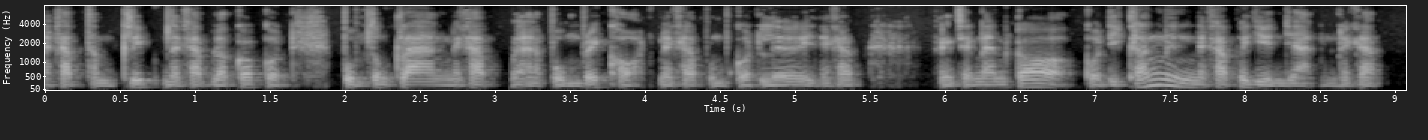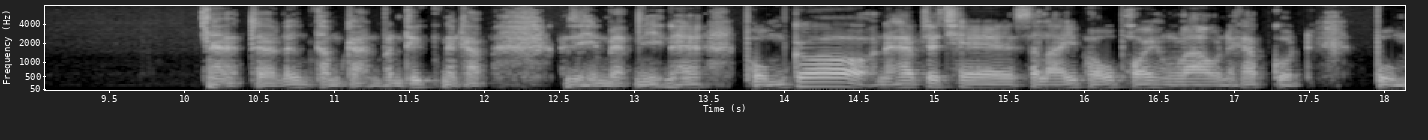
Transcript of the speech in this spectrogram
นะครับทำคลิปนะครับแล้วก็กดปุ่มตรงกลางนะครับปุ่ม record นะครับผมกดเลยนะครับ หลังจากนั้นก็กดอีกครั้งหนึ่งนะครับเพื่อยืนยันนะครับจะเริ่มทำการบันทึกนะครับ ก็จะเห็นแบบนี้นะฮะผมก็นะครับจะแชร์สไลด์ powerpoint ของเรานะครับ กดปุ่ม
